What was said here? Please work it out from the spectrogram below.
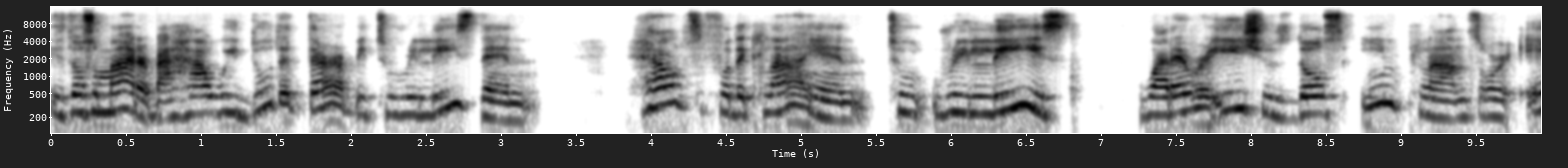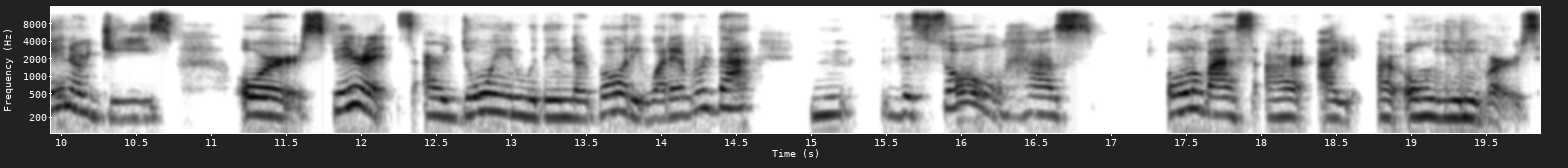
it doesn't matter. But how we do the therapy to release them helps for the client to release whatever issues those implants or energies or spirits are doing within their body, whatever that the soul has, all of us are, are our own universe.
